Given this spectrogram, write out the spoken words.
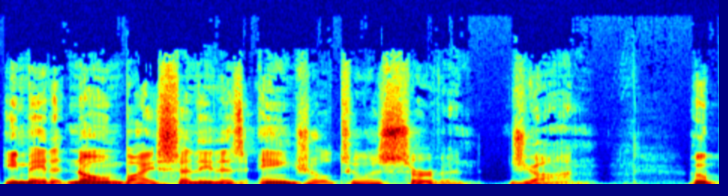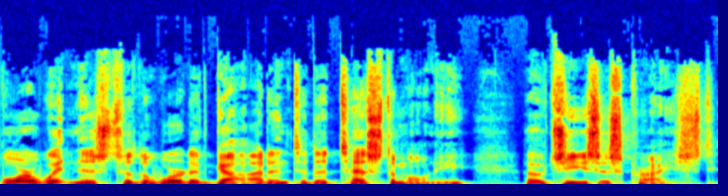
He made it known by sending his angel to his servant, John, who bore witness to the word of God and to the testimony of Jesus Christ,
